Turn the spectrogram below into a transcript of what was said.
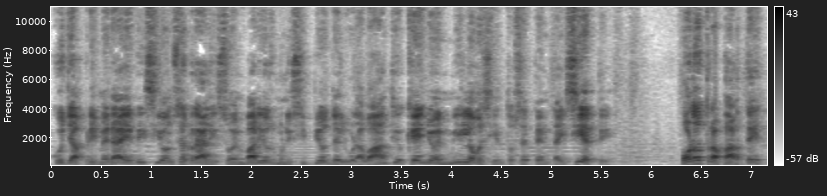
cuya primera edición se realizó en varios municipios del Urabá antioqueño en 1977. Por otra parte,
